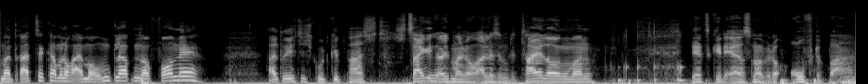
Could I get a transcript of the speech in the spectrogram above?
Matratze kann man noch einmal umklappen nach vorne. Hat richtig gut gepasst. Das zeige ich euch mal noch alles im Detail irgendwann. Jetzt geht erstmal wieder auf die Bahn.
